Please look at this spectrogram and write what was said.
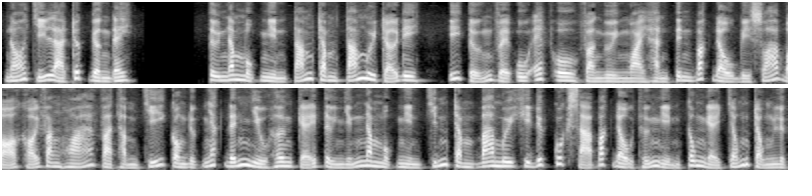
Nó chỉ là rất gần đây. Từ năm 1880 trở đi, ý tưởng về UFO và người ngoài hành tinh bắt đầu bị xóa bỏ khỏi văn hóa và thậm chí còn được nhắc đến nhiều hơn kể từ những năm 1930 khi Đức Quốc xã bắt đầu thử nghiệm công nghệ chống trọng lực.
